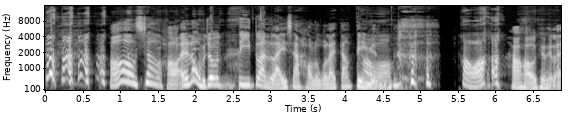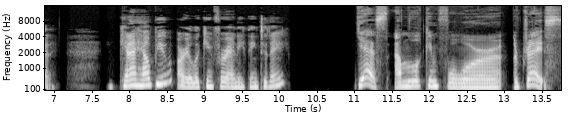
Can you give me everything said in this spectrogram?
好好笑。好，哎，那我们就第一段来一下好了，我来当店员。好，啊，好好，OK，OK，来。Can I help you? Are you looking for anything today? Yes, I'm looking for a dress.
